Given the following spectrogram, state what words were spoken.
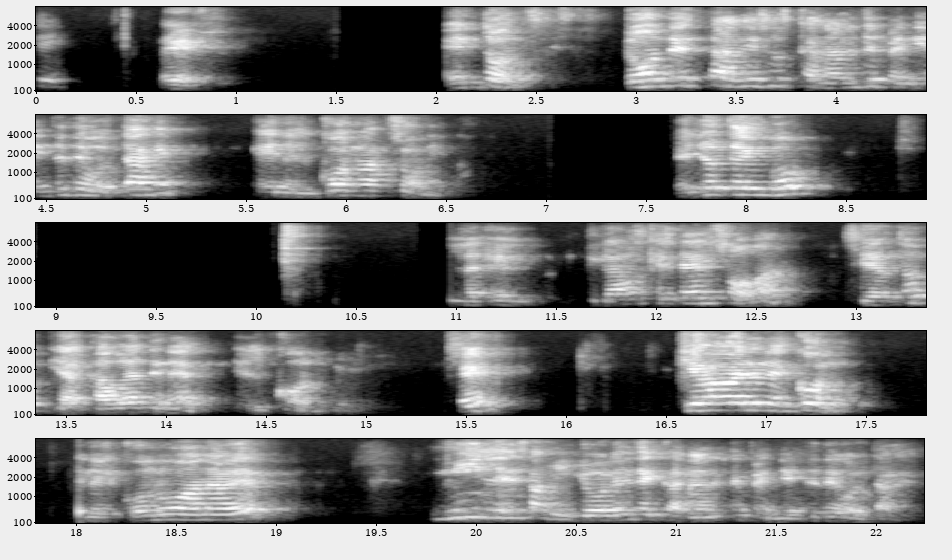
Sí. Entonces, ¿dónde están esos canales dependientes de voltaje? En el cono axónico. Yo tengo, digamos que este es el soma, ¿cierto? Y acá voy a tener el cono. ¿Sí? ¿Qué va a haber en el cono? En el cono van a ver miles a millones de canales dependientes de voltaje.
